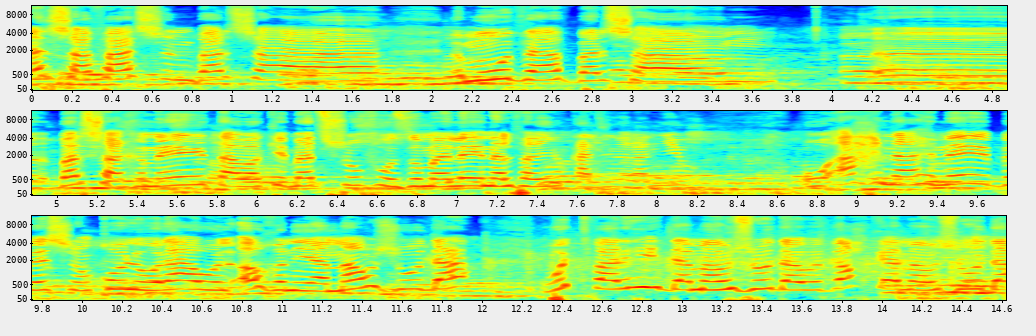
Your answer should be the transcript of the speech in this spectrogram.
برشا فاشن برشا موضة برشا برشا غناء توا كما تشوفوا زملائنا الفنانين قاعدين يغنيوا وأحنا هنا باش نقولوا راهو الأغنية موجودة والتفرهيده موجودة والضحكة موجودة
